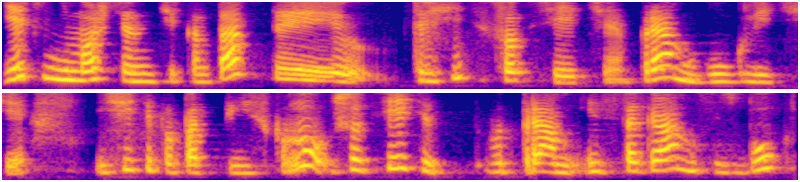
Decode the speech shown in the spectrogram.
Если не можете найти контакты, трясите соцсети, прям гуглите, ищите по подпискам. Ну, соцсети, вот прям Инстаграм и Фейсбук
